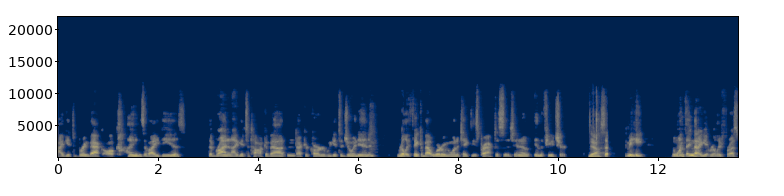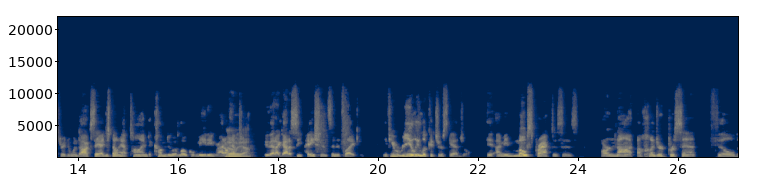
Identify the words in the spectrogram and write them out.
I get to bring back all kinds of ideas that Brian and I get to talk about, and Dr. Carter, we get to join in and really think about where do we want to take these practices, you know, in the future. Yeah. So to me, the one thing that I get really frustrated when docs say, I just don't have time to come to a local meeting or I don't oh, have time yeah. to do that. I got to see patients. And it's like, if you really look at your schedule, it, I mean, most practices are not a hundred percent filled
